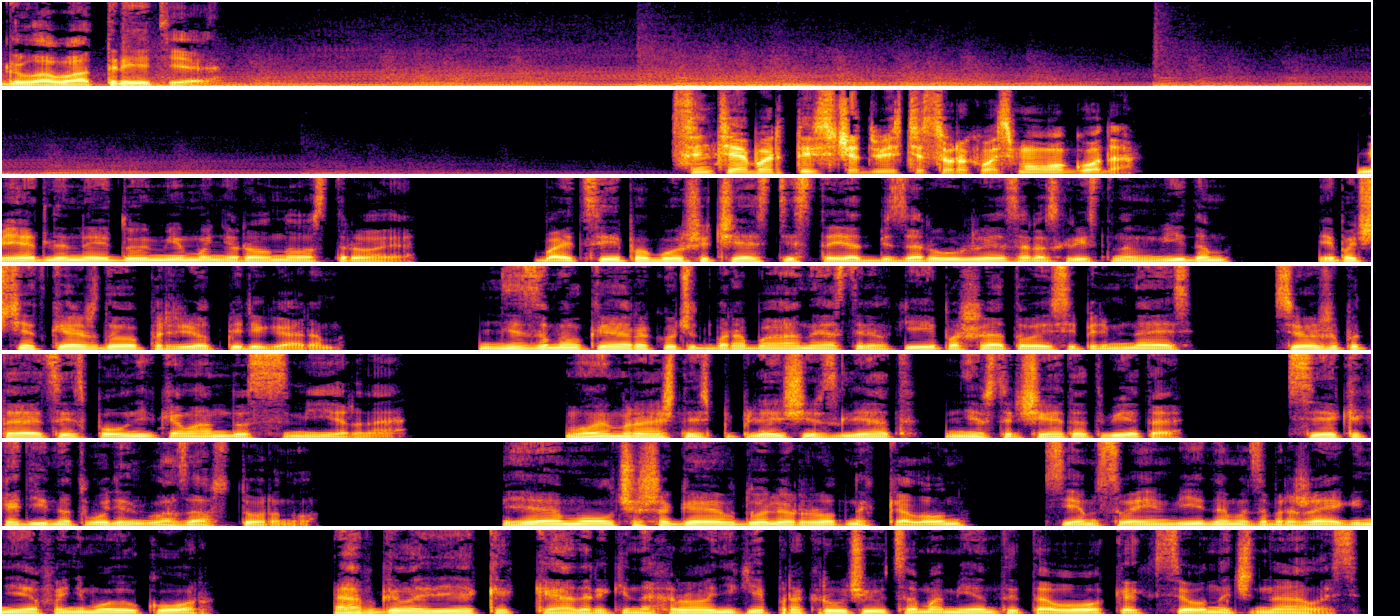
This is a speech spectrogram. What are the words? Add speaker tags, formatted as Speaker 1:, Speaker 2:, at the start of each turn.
Speaker 1: Глава третья.
Speaker 2: Сентябрь 1248 года.
Speaker 1: Медленно иду мимо неровного строя. Бойцы по большей части стоят без оружия, с расхристанным видом, и почти от каждого прет перегаром. Не замолкая, ракочут барабаны, а стрелки, пошатываясь и переминаясь, все же пытаются исполнить команду смирно. Мой мрачный испепеляющий взгляд не встречает ответа. Все как один отводят глаза в сторону. Я молча шагаю вдоль ротных колонн, всем своим видом изображая гнев и немой укор. А в голове, как кадры кинохроники, прокручиваются моменты того, как все начиналось.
